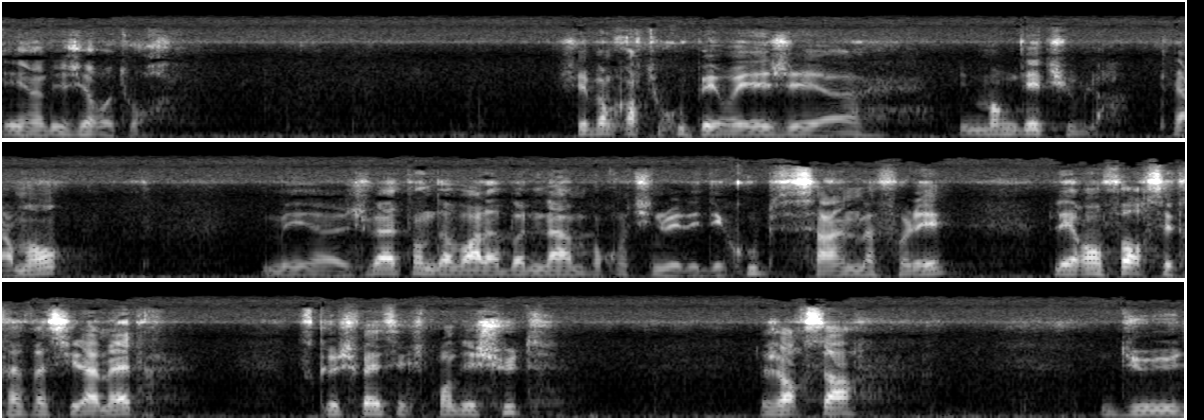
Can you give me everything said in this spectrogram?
et un léger retour. Je n'ai pas encore tout coupé, vous voyez, j'ai, euh, il me manque des tubes là clairement. Mais euh, je vais attendre d'avoir la bonne lame pour continuer les découpes, ça sert à rien de m'affoler. Les renforts, c'est très facile à mettre. Ce que je fais, c'est que je prends des chutes, genre ça, du,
